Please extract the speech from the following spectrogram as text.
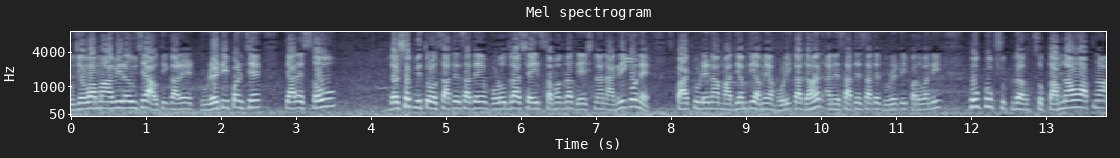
ઉજવવામાં આવી રહ્યું છે, આવતીકાલે ધૂળેટી પણ છે. ત્યારે સૌ દર્શક મિત્રો સાથે સાથે વડોદરા સહિત સમગ્ર દેશના નાગરિકોને સ્પાર્ક ટુડેના માધ્યમથી અમે હોળિકા દહન અને સાથે સાથે ધૂળેટી પર્વની ખૂબ ખૂબ શુભકામનાઓ આપના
